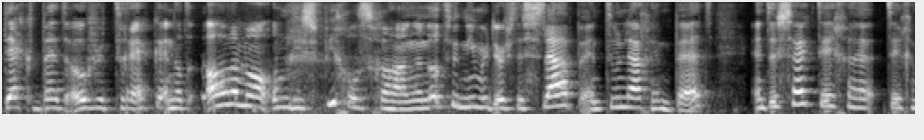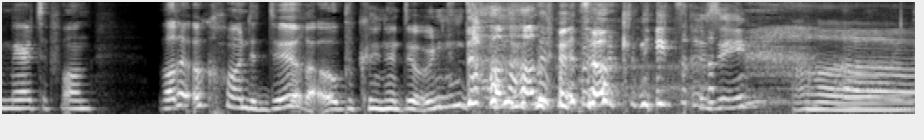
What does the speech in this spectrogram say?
dekbed overtrekken. En dat allemaal om die spiegels gehangen, omdat we niet meer durfden slapen. En toen lagen we in bed. En toen zei ik tegen, tegen Meerte van, we hadden ook gewoon de deuren open kunnen doen. Dan hadden we het ook niet gezien. Oh, Oh.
